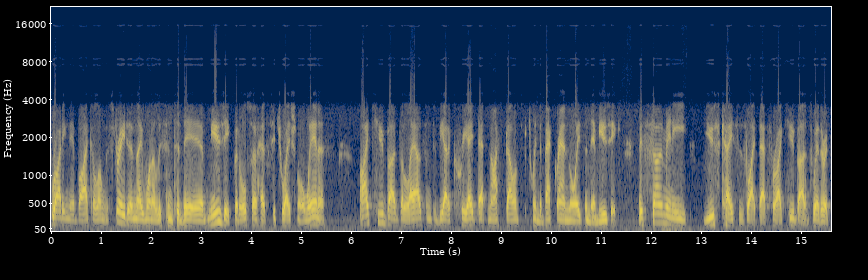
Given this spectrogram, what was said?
riding their bike along the street and they want to listen to their music but also have situational awareness, IQ Buds allows them to be able to create that nice balance between the background noise and their music. There's so many use cases like that for IQ Buds, whether it's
